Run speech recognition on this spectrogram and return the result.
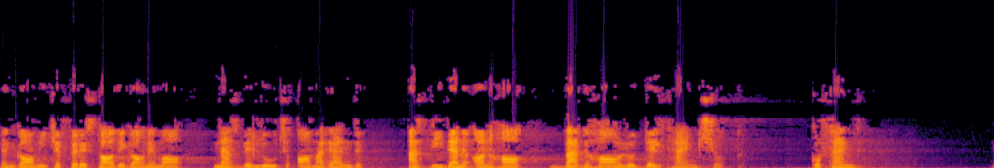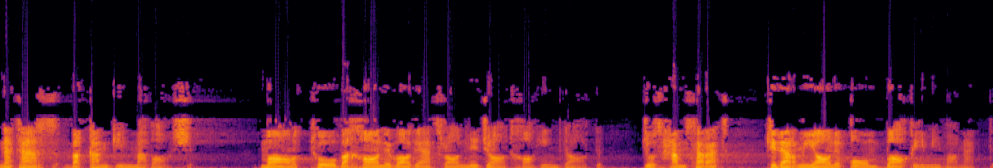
هنگامی که فرستادگان ما نزد لوط آمدند از دیدن آنها بدحال و دلتنگ شد. گفتند نترس و غمگین مباش. ما تو و خانوادت را نجات خواهیم داد جز همسرت که در میان قوم باقی میماند.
